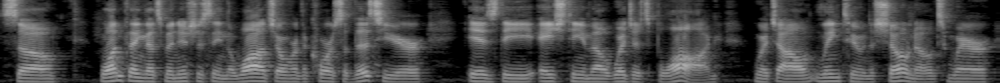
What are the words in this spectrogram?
So one thing that's been interesting to watch over the course of this year is the HTML widgets blog, which I'll link to in the show notes, where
